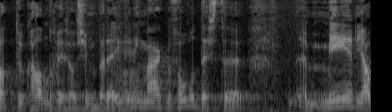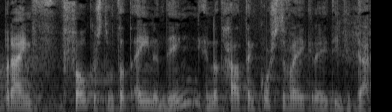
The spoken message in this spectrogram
Wat natuurlijk handig is als je een berekening maakt bijvoorbeeld. Des te eh, meer jouw brein focust op dat ene ding. En dat gaat ten koste van je creativiteit.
